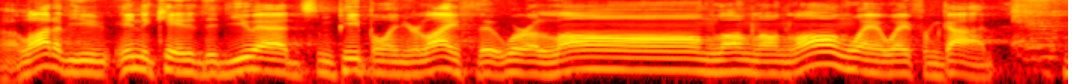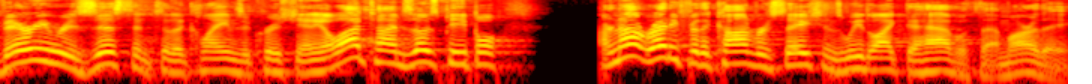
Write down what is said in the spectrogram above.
a lot of you indicated that you had some people in your life that were a long, long, long, long way away from God, very resistant to the claims of Christianity. A lot of times, those people are not ready for the conversations we'd like to have with them, are they?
